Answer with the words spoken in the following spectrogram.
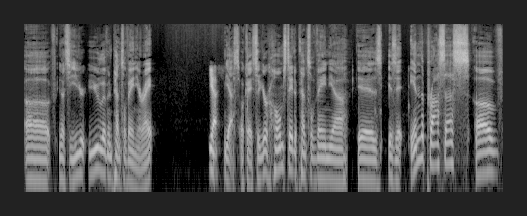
of let's see, you you live in Pennsylvania, right? Yes. Yes. Okay. So your home state of Pennsylvania is is it in the process of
